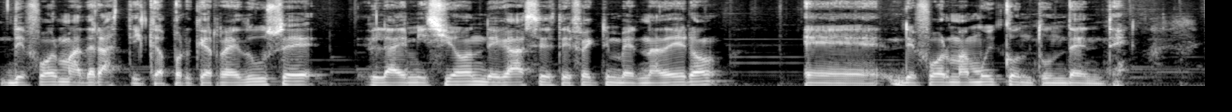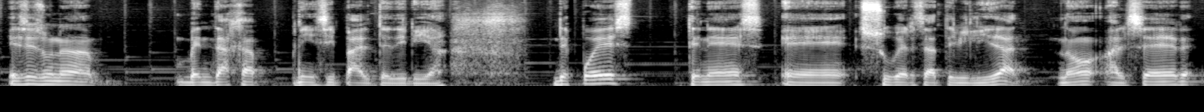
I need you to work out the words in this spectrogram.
de forma drástica porque reduce la emisión de gases de efecto invernadero eh, de forma muy contundente. Esa es una ventaja principal, te diría. Después tenés eh, su versatilidad, ¿no? Al ser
